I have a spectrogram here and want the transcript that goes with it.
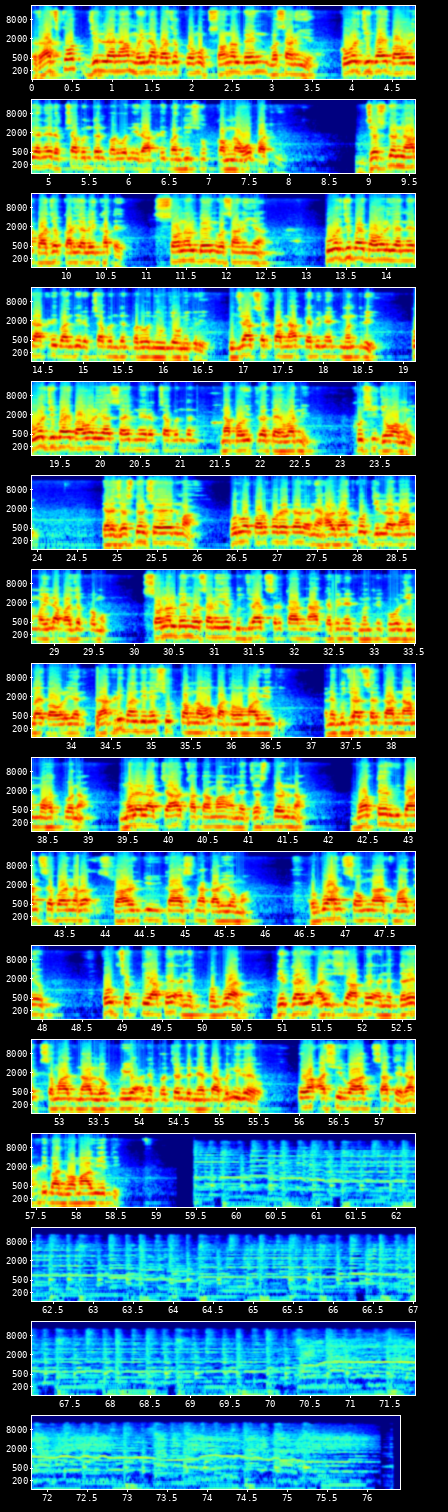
રાજકોટ જિલ્લાના મહિલા ભાજપ પ્રમુખ સોનલબેન વસાણીએ કુંવરજીભાઈ બાવળિયાને રક્ષાબંધન પર્વની રાખડી બાંધી શુભકામનાઓ પાઠવી. જસદણના ભાજપ કાર્યાલય ખાતે સોનલબેન વસાણીયા કુંવરજીભાઈ બાવળિયાને રાખડી બાંધી રક્ષાબંધન પર્વની ઉજવણી કરી. ગુજરાત સરકારના કેબિનેટ મંત્રી કુંવરજીભાઈ બાવળિયા સાહેબને રક્ષાબંધનના પવિત્ર તહેવારની ખુશી જોવા મળી. ત્યારે જસદણ શહેરમાં પૂર્વ કોર્પોરેટર અને હાલ રાજકોટ જિલ્લાના મહિલા ભાજપ પ્રમુખ સોનલબેન વસાણીએ ગુજરાત સરકારના કેબિનેટ મંત્રી કુંવરજીભાઈ બાવળિયાને રાખડી બાંધીને શુભકામનાઓ પાઠવવામાં આવી હતી અને ગુજરાત સરકારના મહત્વના મળેલા ચાર ખાતામાં અને જસદણના બોતેર વિધાનસભાના સ્વાર્ગી વિકાસના કાર્યોમાં ભગવાન સોમનાથ મહાદેવ ખૂબ શક્તિ આપે અને ભગવાન દીર્ઘાયુ આયુષ્ય આપે અને દરેક સમાજના લોકપ્રિય અને પ્રચંડ નેતા બની રહ્યો એવા આશીર્વાદ સાથે રાખડી બાંધવામાં આવી હતી.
